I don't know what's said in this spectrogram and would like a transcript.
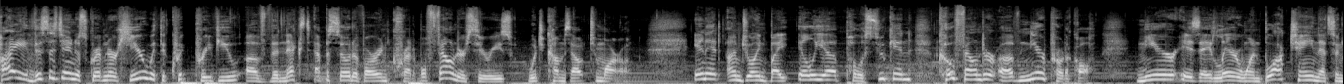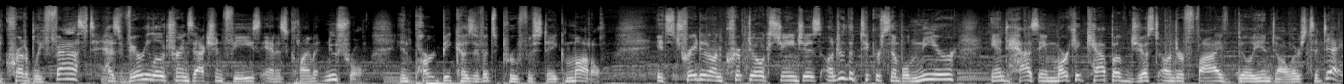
Hi, this is Daniel Scrivner here with a quick preview of the next episode of our Incredible Founder series, which comes out tomorrow. In it, I'm joined by Illia Polosukhin, co founder of Near Protocol. Near is a layer 1 blockchain that's incredibly fast, has very low transaction fees, and is climate neutral, in part because of its proof of stake model. It's traded on crypto exchanges under the ticker symbol Near and has a market cap of just under $5 billion today.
